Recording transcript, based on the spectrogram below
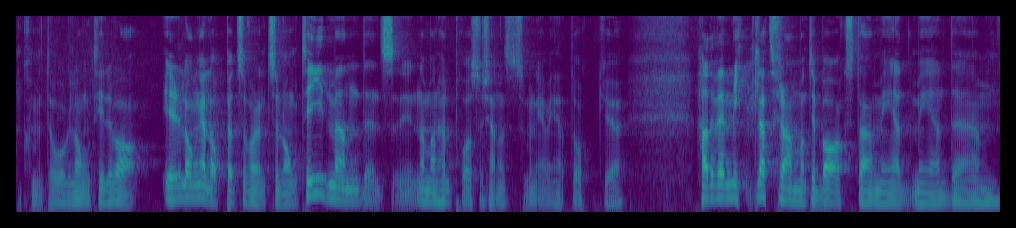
Jag kommer inte ihåg hur lång tid det var. I det långa loppet så var det inte så lång tid, men det, när man höll på så kändes det som en evighet. Och uh, hade väl micklat fram och tillbaka där med, med um,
